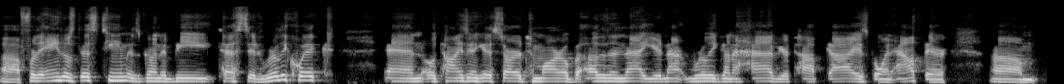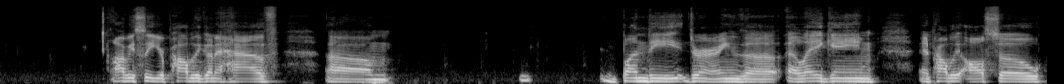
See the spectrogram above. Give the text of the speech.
uh, for the Angels, this team is going to be tested really quick and Ohtani's going to get it started tomorrow. But other than that, you're not really going to have your top guys going out there. Um, obviously, you're probably going to have um, Bundy during the LA game, and probably also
